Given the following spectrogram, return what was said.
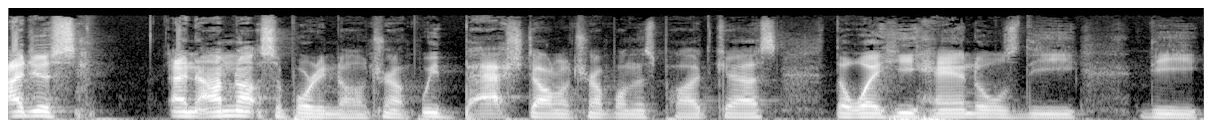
I just and I'm not supporting Donald Trump. We bashed Donald Trump on this podcast. The way he handles the the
